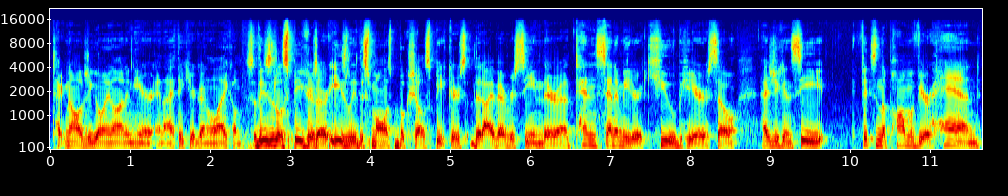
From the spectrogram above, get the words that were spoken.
technology going on in here and I think you're going to like them. So these little speakers are easily the smallest bookshelf speakers that I've ever seen. They're a 10 centimeter cube here. So as you can see, fits in the palm of your hand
